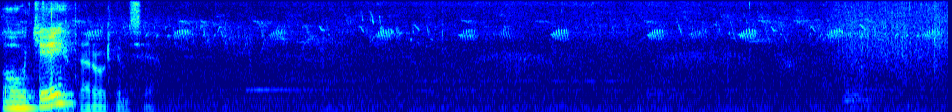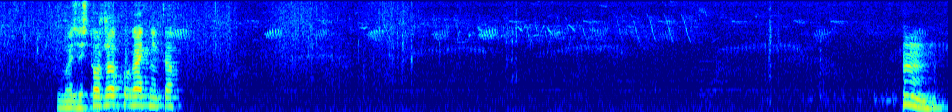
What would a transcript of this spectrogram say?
Окей. Торопимся. Вот здесь тоже аккуратненько. Хм.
